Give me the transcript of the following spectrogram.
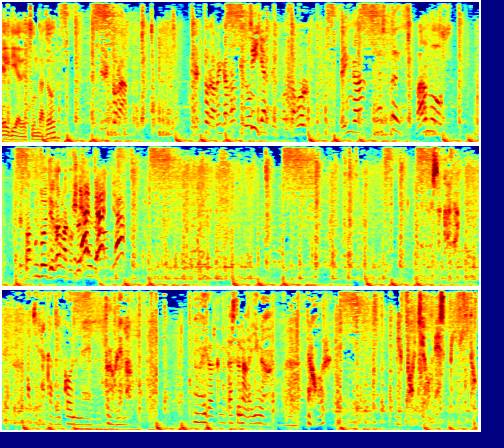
El día de fundador, Directora, directora, venga rápido. Sí, ya estoy. Por favor, venga. Ya estoy. Vamos. Está a punto de llegar la Ya, consejera. ya, ya. Esa con el problema. No me digas que mataste una gallina. Mejor. Me follé un espíritu.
